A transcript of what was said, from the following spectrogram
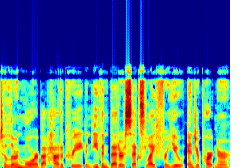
to learn more about how to create an even better sex life for you and your partner.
